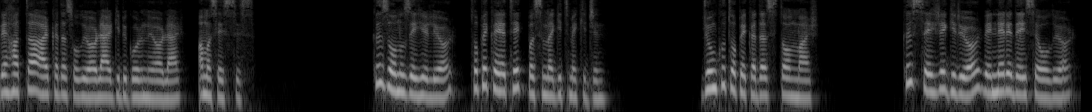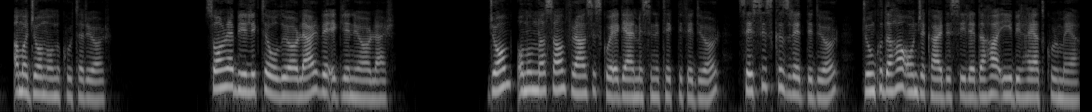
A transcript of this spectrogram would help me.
ve hatta arkadaş oluyorlar gibi görünüyorlar ama sessiz. Kız onu zehirliyor, Topeka'ya tek basına gitmek için. Junku Topeka'da Stone var. Kız sehre giriyor ve neredeyse oluyor ama John onu kurtarıyor. Sonra birlikte oluyorlar ve ekleniyorlar. John, onunla San Francisco'ya gelmesini teklif ediyor, sessiz kız reddediyor, Junku daha onca kardeşiyle daha iyi bir hayat kurmaya.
